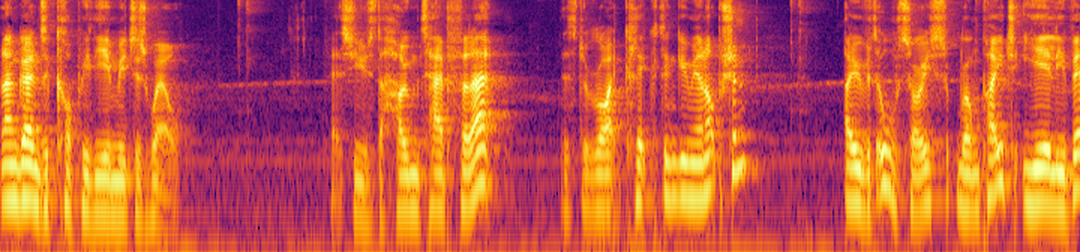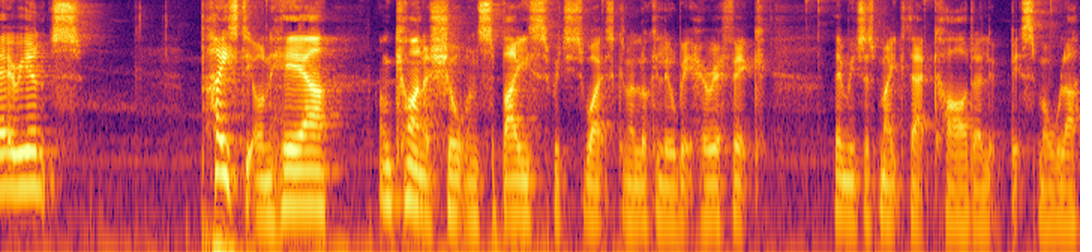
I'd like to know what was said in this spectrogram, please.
and I'm going to copy the image as well. Let's use the home tab for that. There's the right click to give me an option. Over to, oh sorry, wrong page, yearly variance. Paste it on here I'm kind of short on space, which is why it's going to look a little bit horrific. Let me just make that card a little bit smaller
